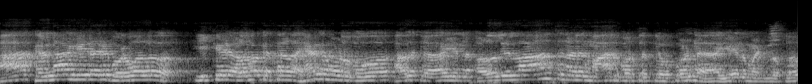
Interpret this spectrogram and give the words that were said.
ಆ ಕಣ್ಣಾಗ ನೀರೇ ಬರುವಲ್ಲ, ಈ ಕಡೆ ಅಳ್ಬೇಕತ್ತಾಳ, ಹೆಂಗ ಮಾಡೋದು? ಅದಕ್ಕೆ ಏನು ಅಳಲಿಲ್ಲ ಅಂತ ನನಗೆ ಮಾತು ಬರ್ತದೆ ತಿಳ್ಕೊಂಡ ಏನು ಮಾಡಿದ್ಲು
